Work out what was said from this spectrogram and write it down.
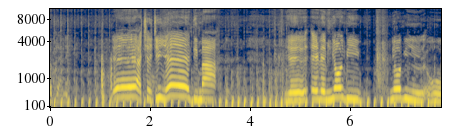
ထွက်ပြန်လေအေးအချစ်ကြီးရေဒီမှာရေအဲ့လေမျိုးပြီးမျိုးပြီးဟို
